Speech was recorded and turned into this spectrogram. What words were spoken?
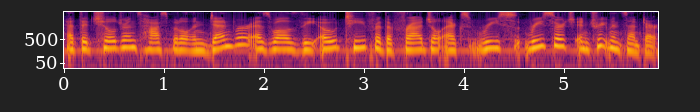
at the Children's Hospital in Denver, as well as the OT for the Fragile X Research and Treatment Center.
